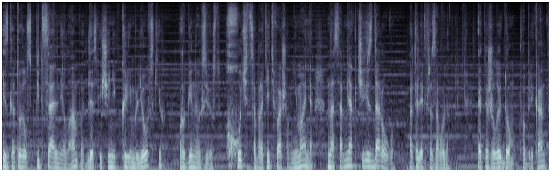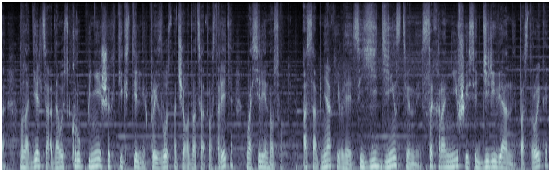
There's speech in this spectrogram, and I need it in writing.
изготовил специальные лампы для освещения кремлевских рубиновых звезд. Хочется обратить ваше внимание на особняк через дорогу от электрозавода. Это жилой дом фабриканта, владельца одного из крупнейших текстильных производств начала 20-го столетия Василия Носова. Особняк является единственной сохранившейся деревянной постройкой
